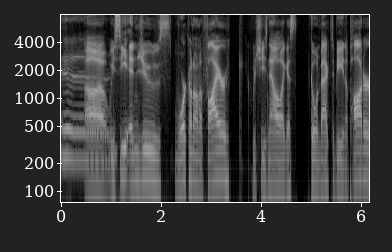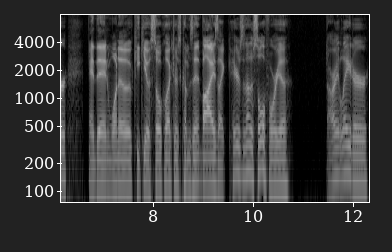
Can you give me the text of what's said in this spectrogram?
Uh, we see Enju's working on a fire, which she's now, I guess, going back to being a potter. And then one of Kikyo's soul collectors comes in by, is like, "Here's another soul for you." All right, later.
